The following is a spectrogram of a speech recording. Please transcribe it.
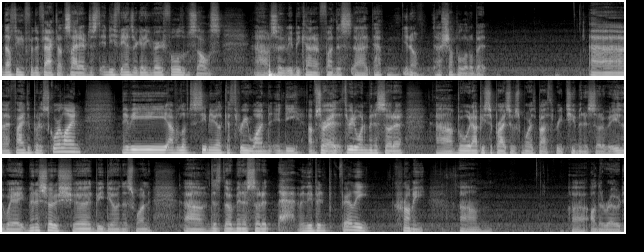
nothing for the fact outside of just indie fans are getting very full of themselves. Uh, so it'd be kind of fun to uh, have them, you know, hush up a little bit. Uh, if I had to put a score line, maybe I would love to see maybe like a 3 1 Indy. I'm sorry, a 3 1 Minnesota. Uh, but would not be surprised if it was more about 3 2 Minnesota. But either way, Minnesota should be doing this one. Um, this, though Minnesota, they've been fairly crummy um, uh, on the road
